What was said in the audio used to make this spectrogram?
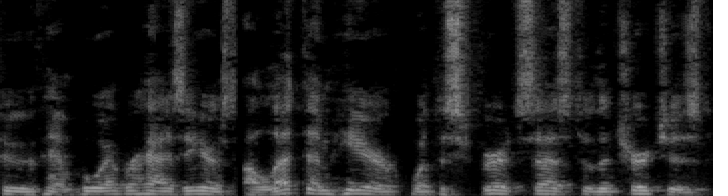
to him, Whoever has ears, I'll let them hear what the Spirit says to the churches.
